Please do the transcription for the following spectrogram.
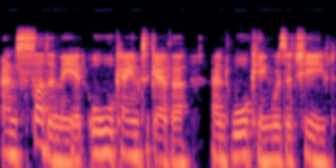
and suddenly it all came together and walking was achieved.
